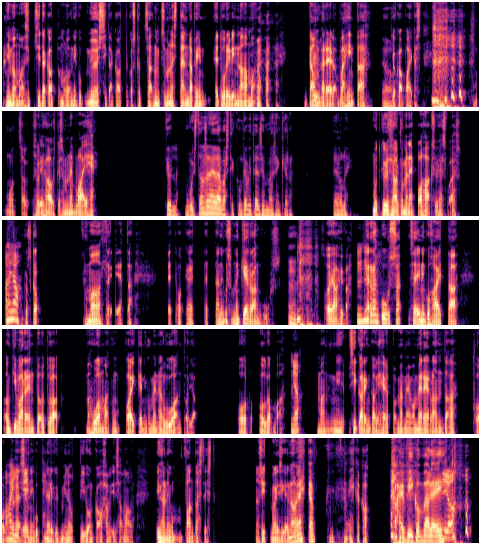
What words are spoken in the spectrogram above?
nimenomaan sit sitä kautta mulla on niinku myös sitä kautta, koska sä oot nyt semmoinen stand-upin eturivin naama Tampereella vähintään Joo. joka paikassa. Mutta se, se oli hauska semmoinen vaihe. Kyllä, muistan sen elävästi, kun kävit ensimmäisen kerran. Se oli. Mutta kyllä se alkoi mennä pahaksi yhdessä vaiheessa. Ah, joo. koska mä ajattelin, että, että okei, että, että tämä on niin semmoinen kerran kuussa. Mm. Se on ihan hyvä. Mm-hmm. Kerran kuussa se ei niin kuin haittaa, on kiva rentoutua. Mä huomaan, että mun vaikea niin kuin mennä luontoon ja olla, olla vaan. Joo. Mä, niin sikarinka oli helppo. Mä menen vaan merenrantaa, polttelen Ai sen niin kuin 40 minuuttia, juon kahvia samalla. Ihan niin kuin fantastista. No sit mä olin siihen, no ehkä, ehkä kah- kahden viikon välein Joo.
